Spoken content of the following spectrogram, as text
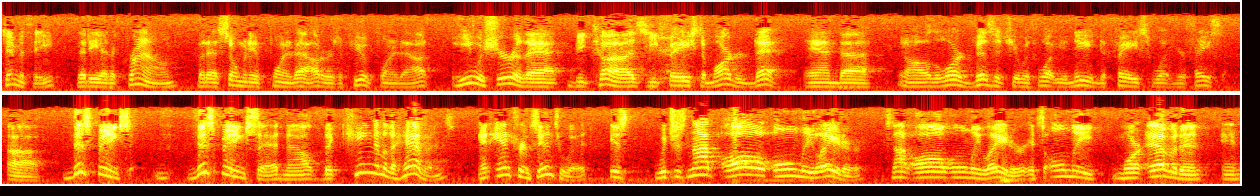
Timothy that he had a crown. But as so many have pointed out, or as a few have pointed out, he was sure of that because he faced a martyr death. And, uh, you know, the Lord visits you with what you need to face what you're facing. Uh, this being this being said, now the kingdom of the heavens and entrance into it is, which is not all only later, it's not all only later. It's only more evident and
